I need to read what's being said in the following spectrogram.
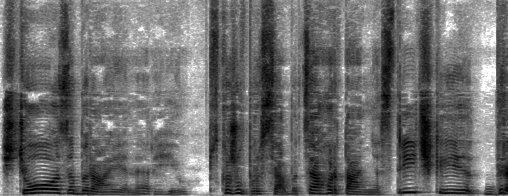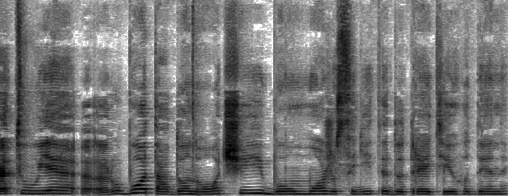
що забирає енергію скажу про себе, це гортання стрічки, дратує е, робота до ночі, бо можу сидіти до третьої години.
